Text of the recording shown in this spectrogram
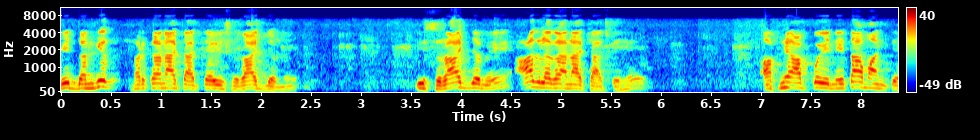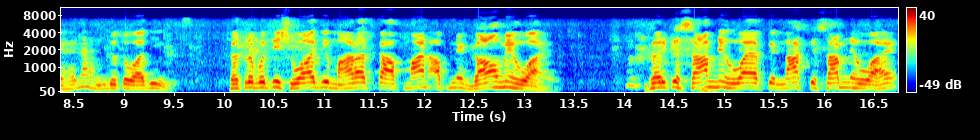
ये दंगे भड़काना चाहते हैं इस राज्य में। इस राज्य में आग लगाना चाहते हैं। अपने आप को ये नेता मानते हैं ना, हिंदुत्ववादी। छत्रपति शिवाजी महाराज का अपमान अपने गाँव में हुआ है। घर के सामने हुआ है, आपके नाक के सामने हुआ है।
